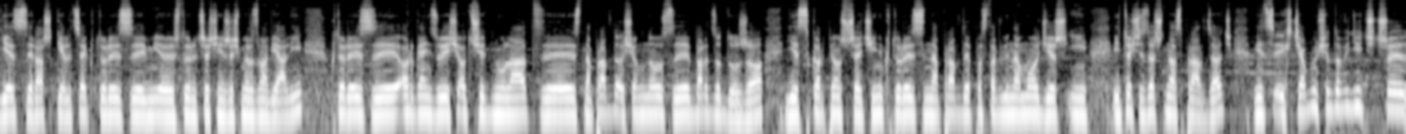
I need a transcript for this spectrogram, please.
Jest Rasz Kielce, który z, z którym wcześniej żeśmy rozmawiali, który z, organizuje się od 7 lat, e, z, naprawdę osiągnął z, bardzo dużo. Jest Skorpion Szczecin, który z, naprawdę postawił na młodzież i, i to się zaczyna sprawdzać. Więc chciałbym się dowiedzieć, czy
